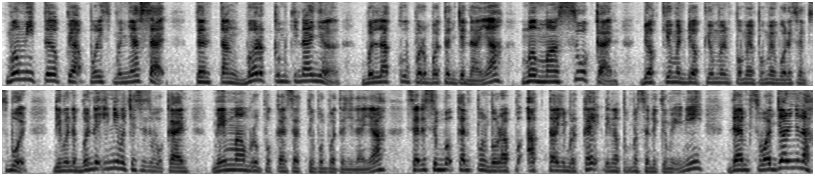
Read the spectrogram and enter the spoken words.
meminta pihak polis menyiasat tentang berkemungkinannya berlaku perbuatan jenayah memasukkan dokumen-dokumen pemain-pemain warisan tersebut. Di mana benda ini macam saya sebutkan memang merupakan satu perbuatan jenayah. Saya ada sebutkan pun beberapa akta yang berkait dengan pemasukkan dokumen ini dan sewajarnya lah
